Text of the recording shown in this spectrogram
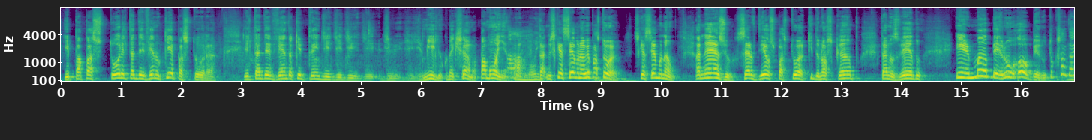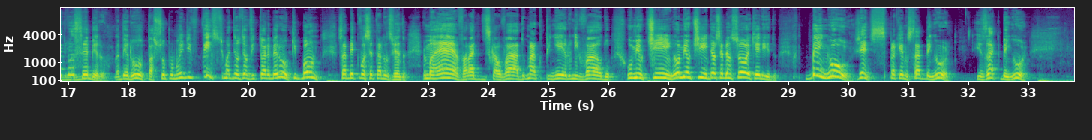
E para pastora, ele está devendo o quê, pastora? Ele está devendo aquele trem de, de, de, de, de, de, milho, como é que chama? Pamonha. Pamonha. Tá, não esquecemos, não, viu, pastor? Esquecemos, não. Anésio, serve Deus, pastor aqui do nosso campo, está nos vendo. Irmã Beru, ô oh, Beru, tô com saudade de você, Beru. A Beru passou por um momento difícil, mas Deus deu vitória. Beru, que bom saber que você está nos vendo. Irmã Eva, lá de Descalvado, Marco Pinheiro, Nivaldo, o Miltim. Ô Miltim, Deus te abençoe, querido. Benhur, gente, para quem não sabe, Benhur Isaac Benhur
